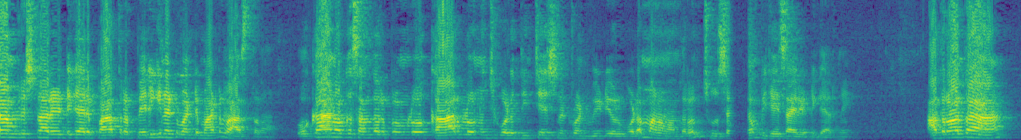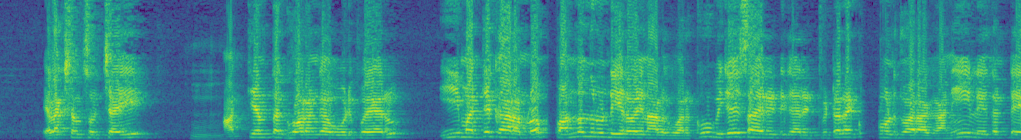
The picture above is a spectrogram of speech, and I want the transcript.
రామకృష్ణారెడ్డి గారి పాత్ర పెరిగినటువంటి మాట వాస్తవం. ఒకానొక సందర్భంలో కారులో నుంచి కూడా దించేసినటువంటి వీడియోలు కూడా మనం అందరం చూసాం విజయసాయి రెడ్డి గారిని. ఆ తర్వాత ఎలక్షన్స్ వచ్చాయి. అత్యంత ఘోరంగా ఓడిపోయారు. ఈ మధ్య కాలంలో పంతొమ్మిది నుండి ఇరవై నాలుగు వరకు విజయసాయి రెడ్డి గారి ట్విట్టర్ అకౌంట్ ద్వారా కానీ లేదంటే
